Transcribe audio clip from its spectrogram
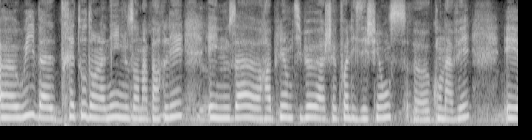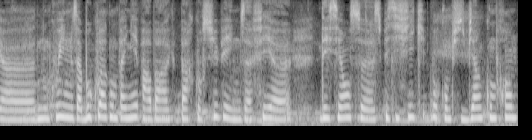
Euh, Oui, bah, très tôt dans l'année, il nous en a parlé et il nous a rappelé un petit peu à chaque fois les échéances qu'on avait. Et donc oui, il nous a beaucoup accompagnés par rapport à Parcoursup et il nous a fait des séances spécifiques pour qu'on puisse bien comprendre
